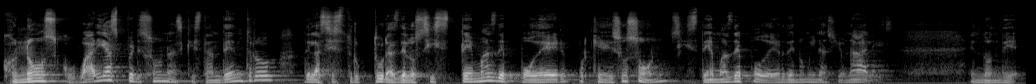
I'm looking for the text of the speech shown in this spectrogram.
conozco varias personas que están dentro de las estructuras, de los sistemas de poder, porque esos son sistemas de poder denominacionales, en donde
